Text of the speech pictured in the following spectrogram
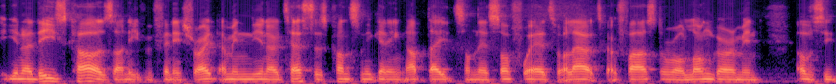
you know, these cars aren't even finished, right? I mean, you know, Tesla's constantly getting updates on their software to allow it to go faster or longer. I mean, obviously,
